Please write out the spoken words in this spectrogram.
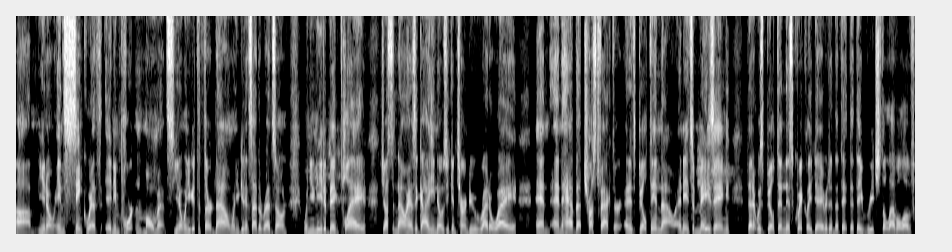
um, you know, in sync with in important moments. You know, when you get to third down, when you get inside the red zone, when you need a big play, Justin now has a guy he knows he can turn to right away and and have that trust factor, and it's built in now, and it's amazing that it was built in this quickly, David, and that they, that they reached the level of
